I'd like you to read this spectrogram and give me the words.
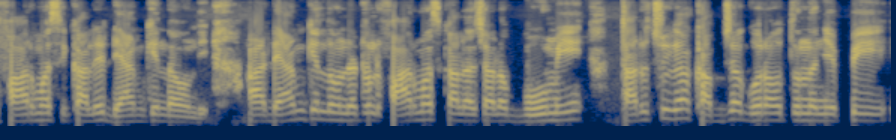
ఫార్మసీ కాలేజ్ డ్యామ్ కింద ఉంది. ఆ డ్యామ్ కింద ఉన్నటువంటి ఫార్మసీ కళాశాల భూమి తరచుగా కబ్జా గురవుతుందని చెప్పి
